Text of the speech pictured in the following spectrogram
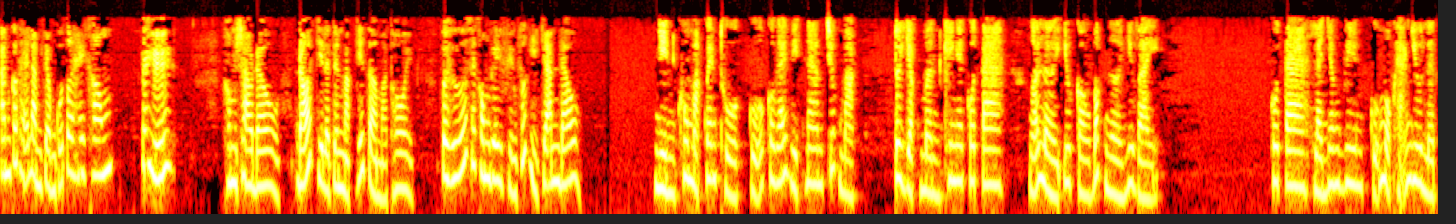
Anh có thể làm chồng của tôi hay không? Cái gì? Không sao đâu, đó chỉ là trên mặt giấy tờ mà thôi. Tôi hứa sẽ không gây phiền phức gì cho anh đâu. Nhìn khuôn mặt quen thuộc của cô gái Việt Nam trước mặt, tôi giật mình khi nghe cô ta ngỏ lời yêu cầu bất ngờ như vậy. Cô ta là nhân viên của một hãng du lịch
